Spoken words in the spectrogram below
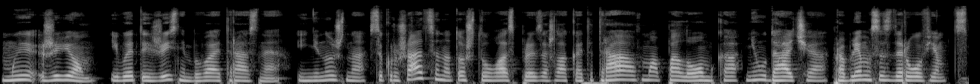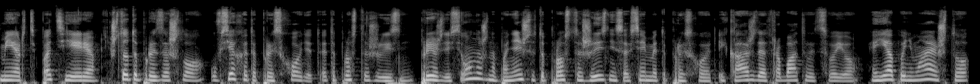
мы живем, и в этой жизни бывает разное. И не нужно сокрушаться на то, что у вас произошла какая-то травма, поломка, неудача, проблема со здоровьем, смерть, потеря. Что-то произошло. У всех это происходит. Это просто жизнь. Прежде всего нужно понять, что это просто жизнь, и со всеми это происходит. И каждый отрабатывает свое. И я понимаю, что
